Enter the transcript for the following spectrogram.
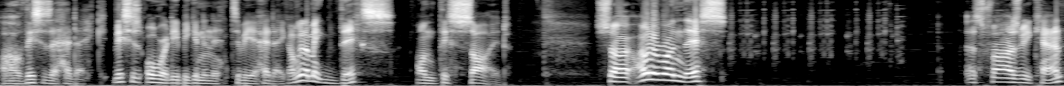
Oh, this is a headache. This is already beginning to be a headache. I'm going to make this on this side. So I'm going to run this as far as we can.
